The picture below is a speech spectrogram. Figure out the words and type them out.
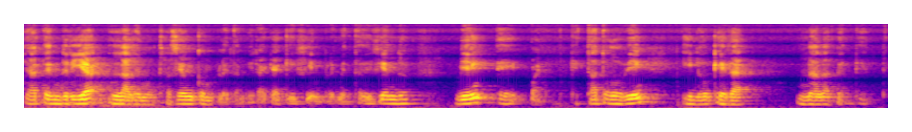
Ya tendría la demostración completa. Mira que aquí siempre me está diciendo bien, eh, bueno, que está todo bien y no queda nada pendiente.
